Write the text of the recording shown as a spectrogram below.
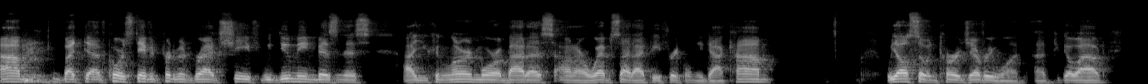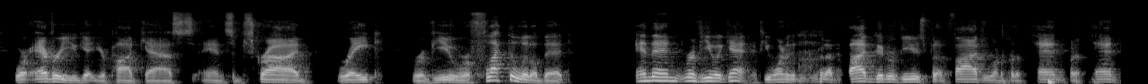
Um, but uh, of course, David Pridham and Brad Sheafe, we do mean business. Uh, you can learn more about us on our website, ipfrequently.com. We also encourage everyone uh, to go out wherever you get your podcasts and subscribe, rate, review, reflect a little bit, and then review again. If you want to Mhm. put up five good reviews, put up five. You want to put up 10, put up 10.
